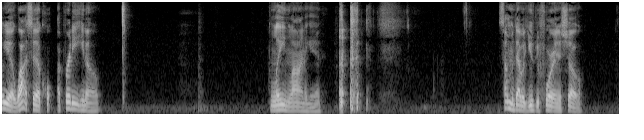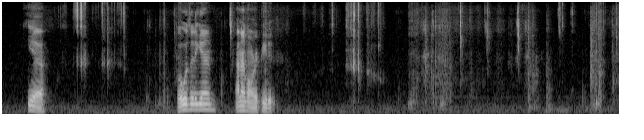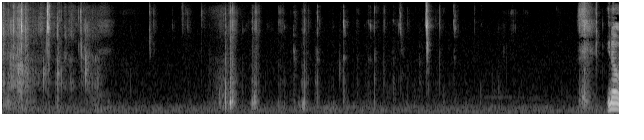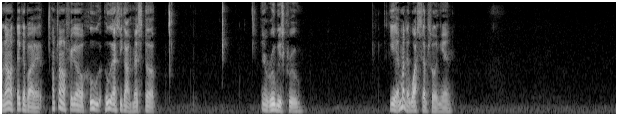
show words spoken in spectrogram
Oh yeah, Watt said a, a pretty you know lame line again. Something that was used before in the show. Yeah. What was it again? I'm not gonna repeat it. You know, now I think about it, I'm trying to figure out who who actually got messed up in Ruby's crew. Yeah, I'm about to watch the episode again.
